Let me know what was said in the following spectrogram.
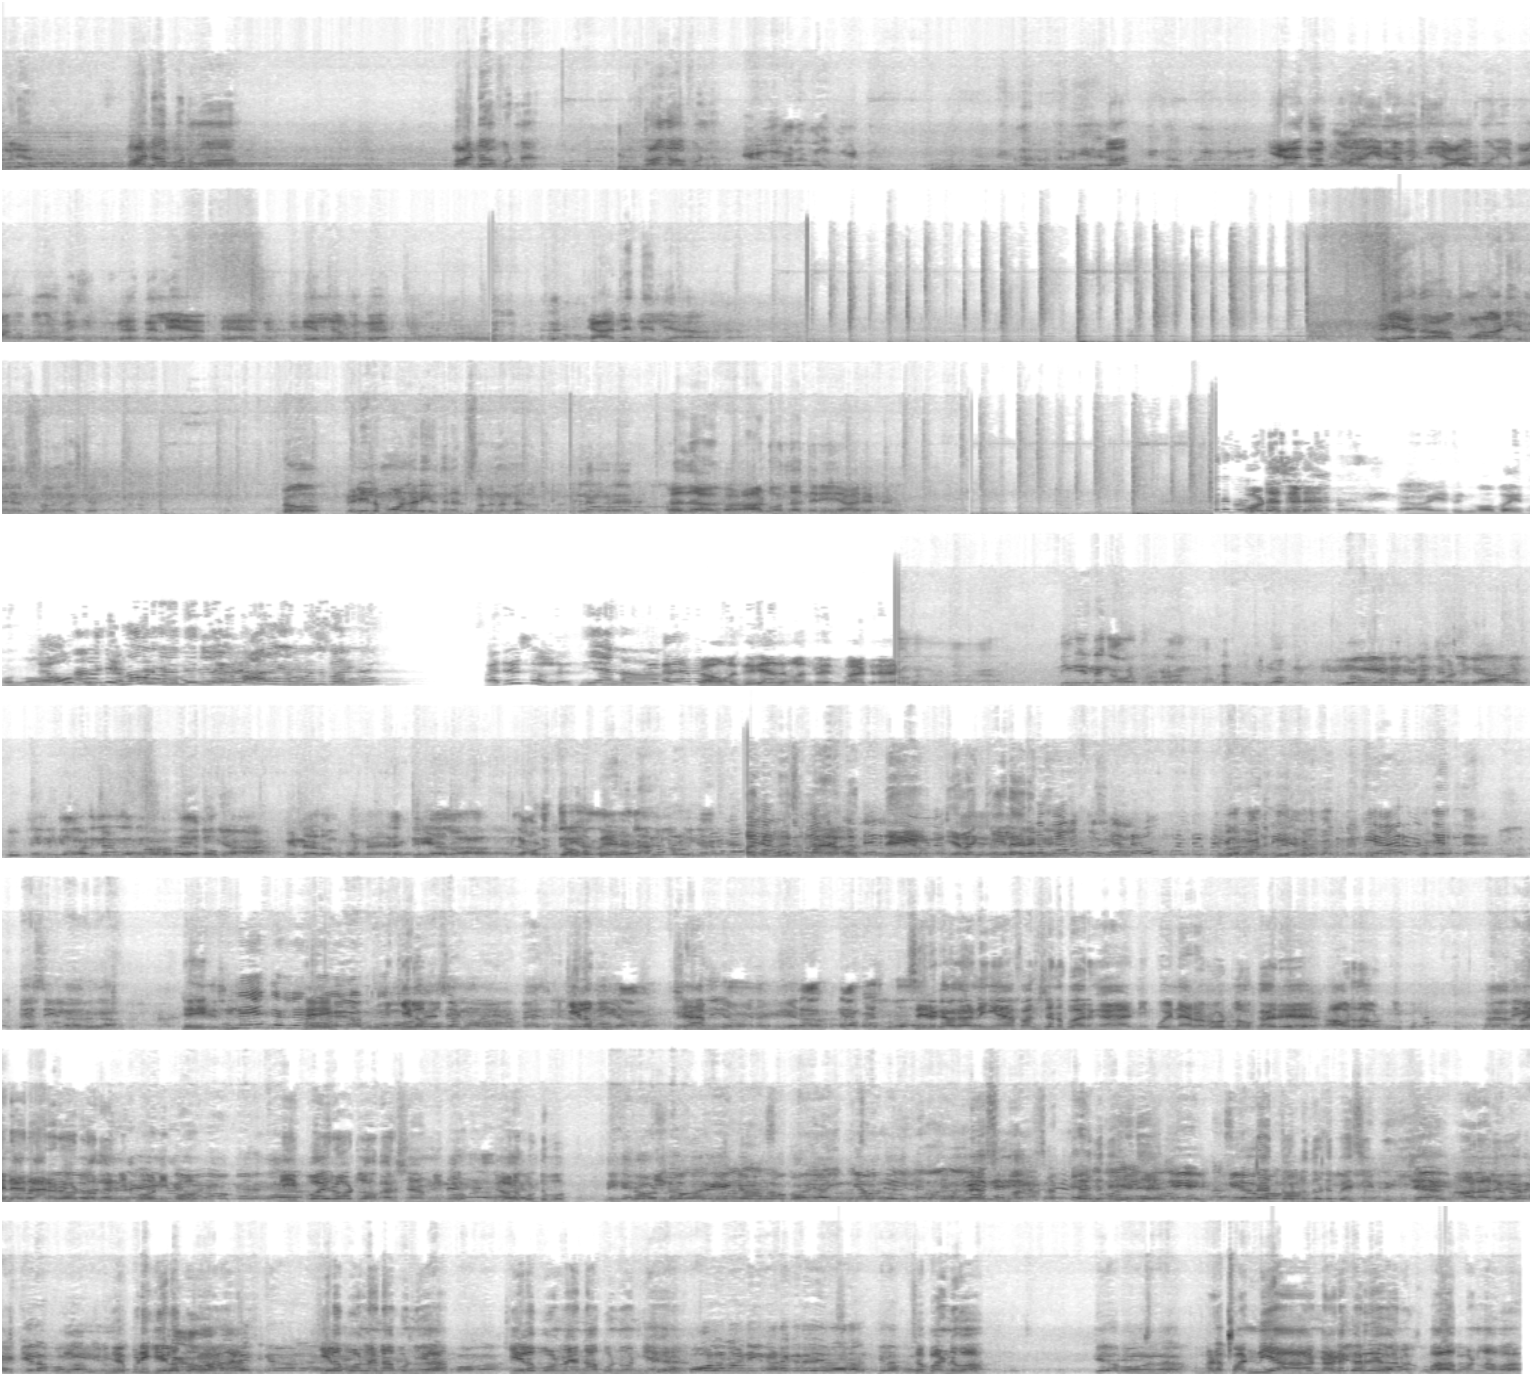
ஆகலையா பாட்டா பண்ணுமா? பாட்டா பண்ணு. சாங் ஆஃப் பண்ணு. இருபது நாளா கால் பண்ணிட்டு? ஏன்? கால் காரணம் என்ன மச்சி யார் மணி? வாங்க போங்கன்னு பேசிட்டு இருக்க. தெரியலையா அந்த? கத்தி தெரியல உனக்கு? யாருன்னே தெரியலையா? வெளியாதா? மோளம் அடிக்கிறத நிறுத்த சொல்லுங்க ஃபர்ஸ்ட் ப்ரோ வெளியில மோளம் அடிக்கிறத நிறுத்த சொல்லுங்க. அதுதான் ஆள் வந்தா தெரியும் யார் என்ன போட்டோ சைடு நான் எதுக்குமா பயப்படலாம்? நான் நிஜமா உங்களுக்கு தெரியல. பாருங்க மூஞ்சி பாருங்க. பதில் சொல்லு ஏனா உங்களுக்கு தெரியாது நீங்க என்னங்க புரிஞ்சு மாப்பிள்ளை. எனக்கு தங்கச்சிங்க. இப்ப எப்படி நீங்க பஸ் ஸ்டாண்ட்ல இருக்கீங்க? என்ன லவ் பண்ண? எனக்கு தெரியாதா? இல்ல அவளுக்கு அவங்க தெரியாதா? பேர் என்ன? அவளுக்கு யாருங்க? டேய் எல்லாம் கீழே இருக்கு. லவ் பண்றது. யாரும் தெரியல. பேசிக்கலாம் இருங்க. நீங்க ஃபங்க்ஷனை பாருங்க. நீ போய் நேரா ரோட்ல உட்காரு ஆவறதா நீ போ. போய் நே- நேரா ரோட்ல உட்காரு நீ போ நீ போ. நீ போய் ரோட்ல உட்காரு ஷாம். நீ போ. அவளை கூட்டு போ. நீங்க ரோட்ல உட்காருங்க இங்க வந்து உட்காருங்க இங்க வந்து நில்லுங்க. என்ன சும்மா சட்டை எனக்கு என்ன தொட்டு தொட்டு பேசிட்டு இருக்கீங்க? ஆளாளுக்கு கீழே போங்க எப்படி கீழே போவாங்க? கீழே போனா என்ன பண்ணுவ? கீழே போனா என்ன பண்ணுவேன்னு கேக்குறேன். போலனா நீங்க நடக்கிறதே வேற. கீழே கீழே போங்க. அட பண்ணியா? நடக்கிறதே வா பண்ணலாம் வா.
